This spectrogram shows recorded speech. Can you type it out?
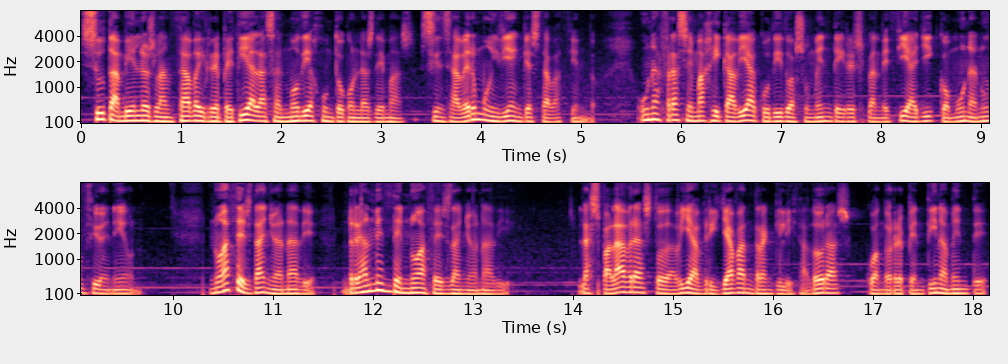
Su también los lanzaba y repetía la salmodia junto con las demás, sin saber muy bien qué estaba haciendo. Una frase mágica había acudido a su mente y resplandecía allí como un anuncio de neón. No haces daño a nadie, realmente no haces daño a nadie. Las palabras todavía brillaban tranquilizadoras cuando repentinamente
